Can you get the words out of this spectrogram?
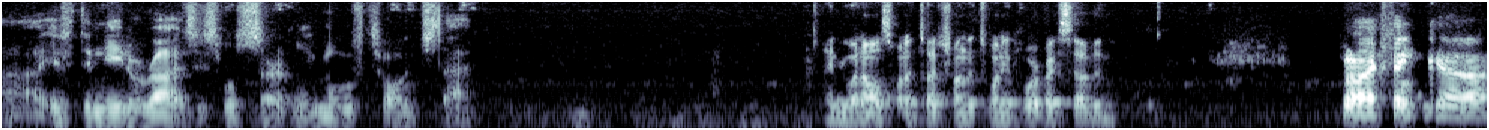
uh, if the need arises, we'll certainly move towards that. Anyone else want to touch on the 24 by 7? Well, I think uh,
